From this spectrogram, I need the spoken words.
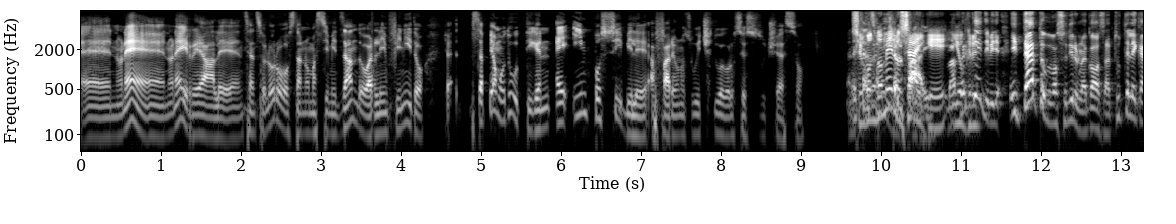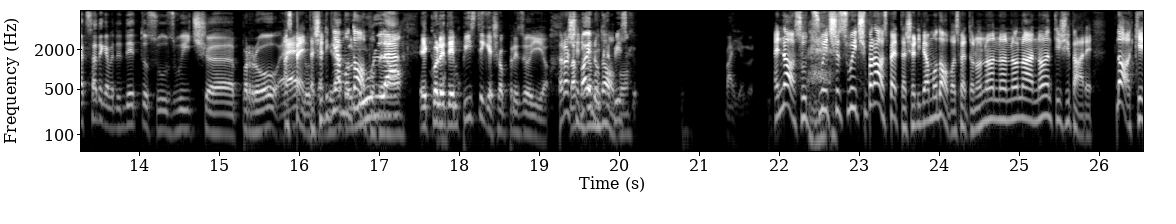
Eh, non, è, non è irreale, nel senso loro stanno massimizzando all'infinito. Cioè, sappiamo tutti che è impossibile a fare uno Switch 2 con lo stesso successo. Nel Secondo me lo sai fai. che Ma io credo. devi... Intanto vi posso dire una cosa, tutte le cazzate che avete detto su Switch eh, Pro, eh, Aspetta, ci arriviamo dopo, nulla però. e con le tempistiche ci ho preso io. Però Ma ci poi non dopo. capisco. Vai allora. Eh no, su Eh. Switch, Switch, però aspetta, ci arriviamo dopo. Aspetta, non, non- non- non- anticipare. No, che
